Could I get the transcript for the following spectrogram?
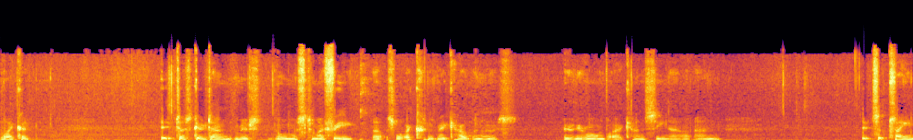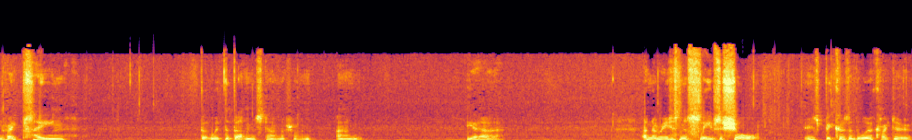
like a it just go down almost, almost to my feet? That's what I couldn't make out when I was earlier on but I can see now. And it's a plain very plain but with the buttons down the front. And yeah. And the reason the sleeves are short is because of the work I do.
